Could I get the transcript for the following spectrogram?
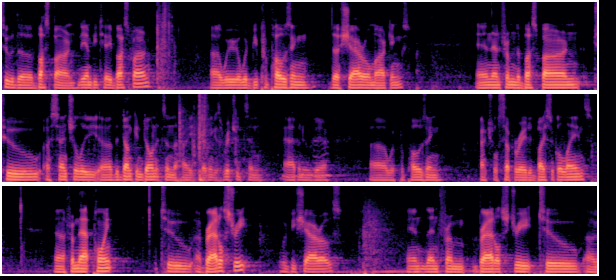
to the bus barn, the MBTA bus barn, uh, we would be proposing the Sharrow markings. And then from the bus barn to essentially uh, the Dunkin' Donuts in the Heights, I think it's Richardson Avenue there. Uh, We're proposing actual separated bicycle lanes. Uh, From that point to uh, Brattle Street would be Sharrows. And then from Brattle Street to uh,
